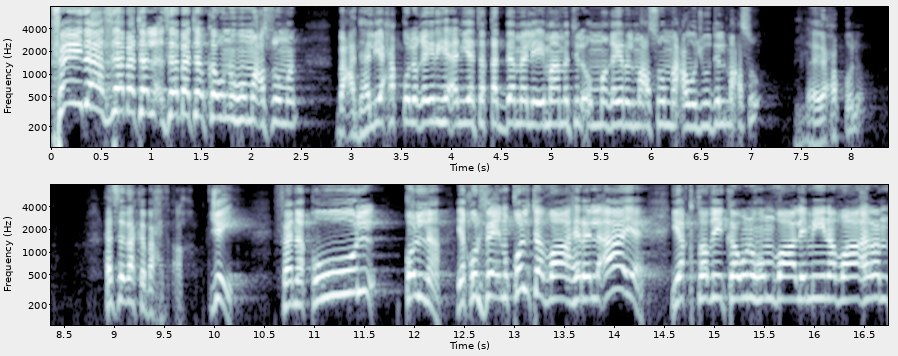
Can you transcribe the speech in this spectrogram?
فإذا ثبت ثبت كونه معصوما بعد هل يحق لغيره أن يتقدم لإمامة الأمة غير المعصوم مع وجود المعصوم؟ لا يحق له. هسه ذاك بحث آخر. جيد. فنقول قلنا يقول فإن قلت ظاهر الآية يقتضي كونهم ظالمين ظاهرا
